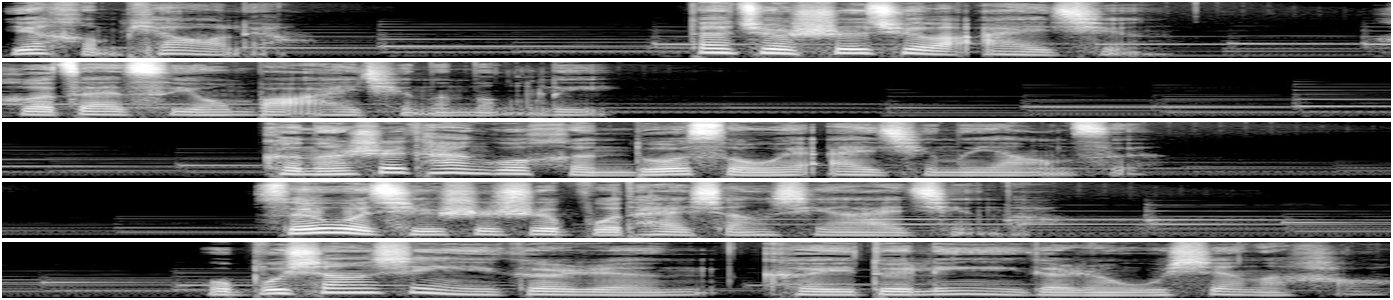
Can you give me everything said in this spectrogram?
也很漂亮，但却失去了爱情和再次拥抱爱情的能力。”可能是看过很多所谓爱情的样子，所以我其实是不太相信爱情的。我不相信一个人可以对另一个人无限的好，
